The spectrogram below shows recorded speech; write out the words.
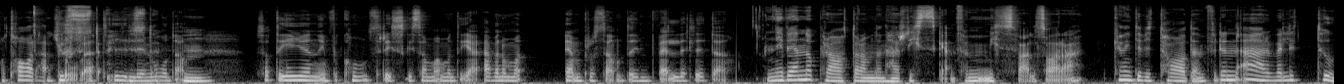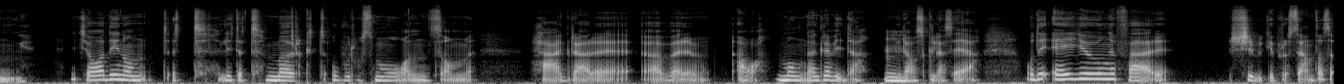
och tar det här Just provet det, i livmodern. Mm. Så att det är ju en infektionsrisk i samband med det. Även om 1% är väldigt lite. När vi ändå pratar om den här risken för missfall, Sara, kan inte vi ta den? För den är väldigt tung. Ja, det är något, ett litet mörkt orosmoln som hägrar eh, över ja, många gravida Mm. idag skulle jag säga. Och det är ju ungefär 20 procent, alltså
